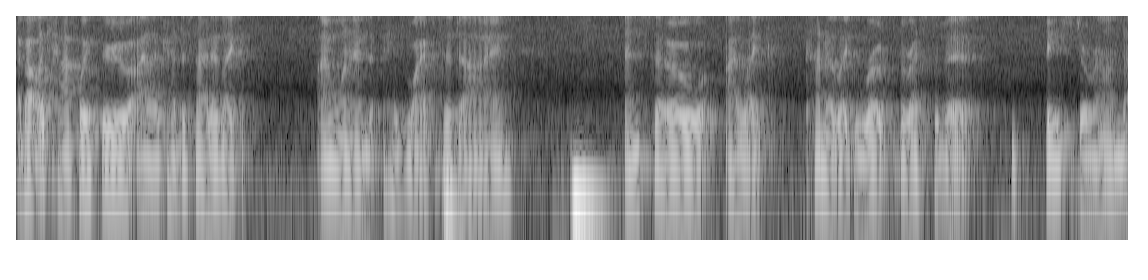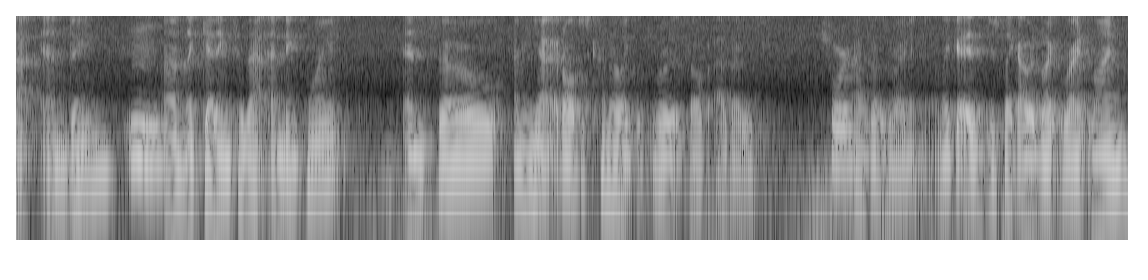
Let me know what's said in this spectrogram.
about like halfway through, I like had decided like I wanted his wife to die, and so I like kind of like wrote the rest of it based around that ending, um, like getting to that ending point. And so, I mean, yeah, it all just kind of like wrote itself as I was Sure. as I was writing it. Like it's just like I would like write line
